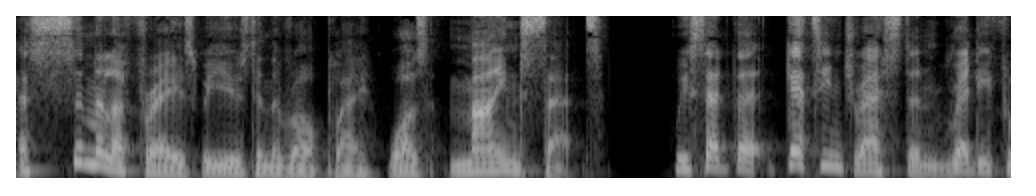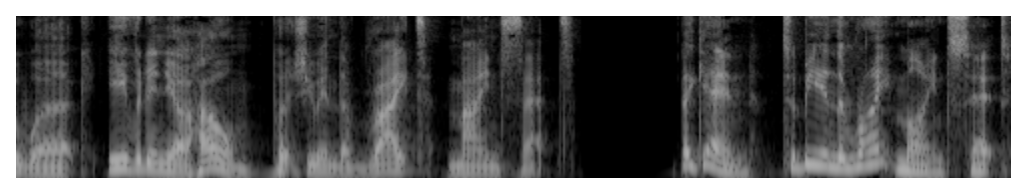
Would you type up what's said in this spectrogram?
A similar phrase we used in the roleplay was mindset. We said that getting dressed and ready for work, even in your home, puts you in the right mindset. Again, to be in the right mindset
